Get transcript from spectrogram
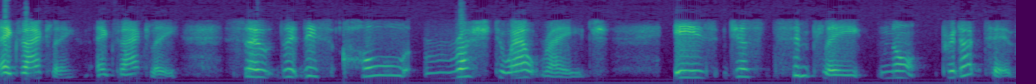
exactly, exactly. So th- this whole rush to outrage is just simply not productive.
